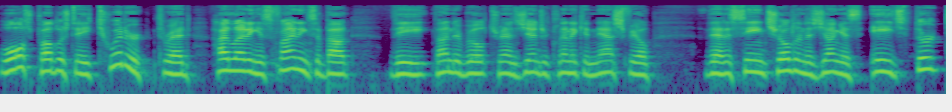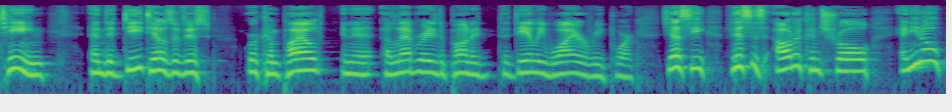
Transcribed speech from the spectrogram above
Walsh published a Twitter thread highlighting his findings about the Vanderbilt Transgender Clinic in Nashville that has seen children as young as age 13, and the details of this were compiled and uh, elaborated upon a, the Daily Wire report. Jesse, this is out of control, and you know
